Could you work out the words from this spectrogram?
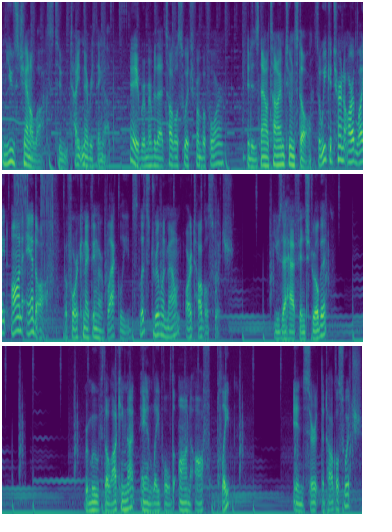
And use channel locks to tighten everything up. Hey, remember that toggle switch from before? It is now time to install. So we could turn our light on and off. Before connecting our black leads, let's drill and mount our toggle switch. Use a half inch drill bit. Remove the locking nut and labeled on off plate. Insert the toggle switch.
